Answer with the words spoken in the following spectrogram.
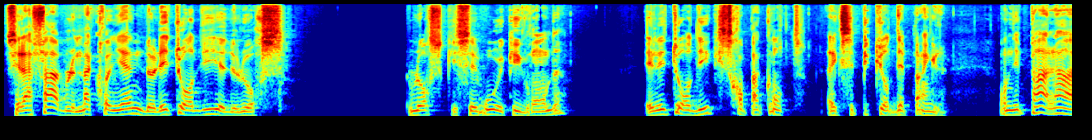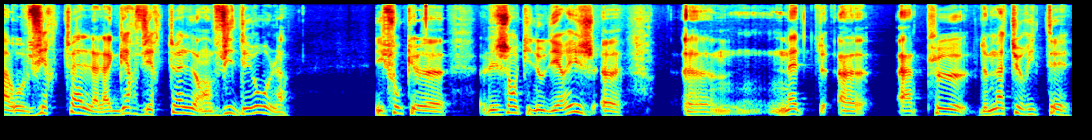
C'est la fable macronienne de l'étourdi et de l'ours l'ours qui s'ébroue et qui gronde, et l'étourdi qui ne se rend pas compte avec ses piqûres d'épingle. On n'est pas là au virtuel, à la guerre virtuelle en vidéo, là. Il faut que les gens qui nous dirigent euh, euh, mettent un, peu de maturité.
